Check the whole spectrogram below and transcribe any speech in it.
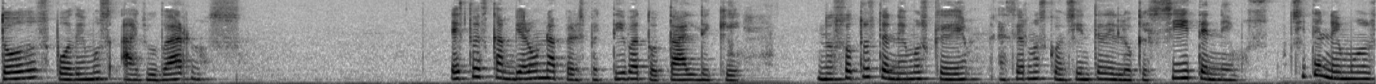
Todos podemos ayudarnos. Esto es cambiar una perspectiva total de que nosotros tenemos que hacernos consciente de lo que sí tenemos si tenemos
